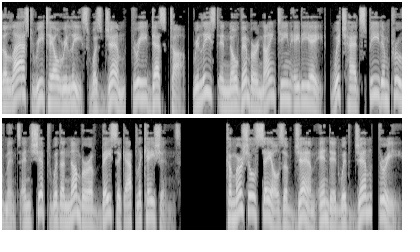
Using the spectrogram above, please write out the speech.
The last retail release was Gem 3 Desktop, released in November 1988, which had speed improvements and shipped with a number of basic applications. Commercial sales of GEM ended with GEM 3.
